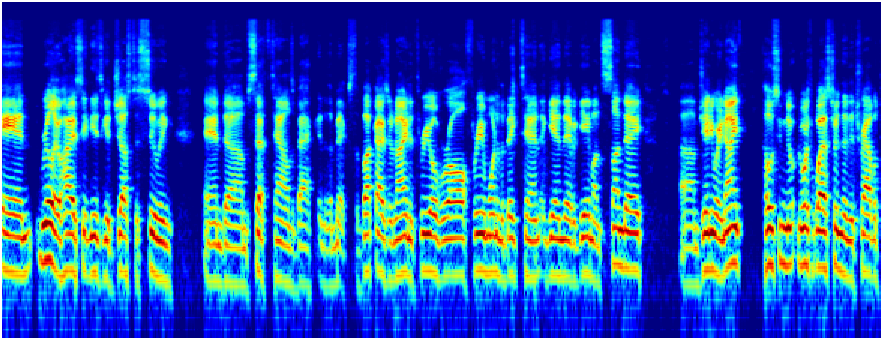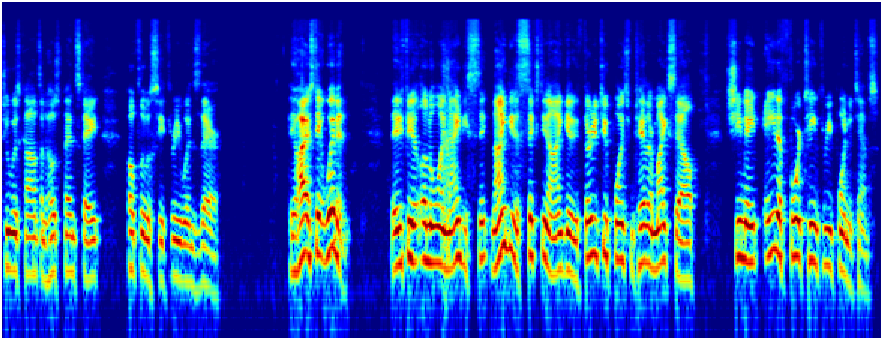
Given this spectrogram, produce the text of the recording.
And really, Ohio State needs to get Justice Sueing and um, Seth Towns back into the mix. The Buckeyes are nine and three overall, three and one in the Big Ten. Again, they have a game on Sunday, um, January 9th, hosting Northwestern. Then they travel to Wisconsin, host Penn State. Hopefully, we'll see three wins there. The Ohio State women, they defeated Illinois 96, 90 to 69, getting 32 points from Taylor Mikesell. She made eight of 14 three point attempts.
